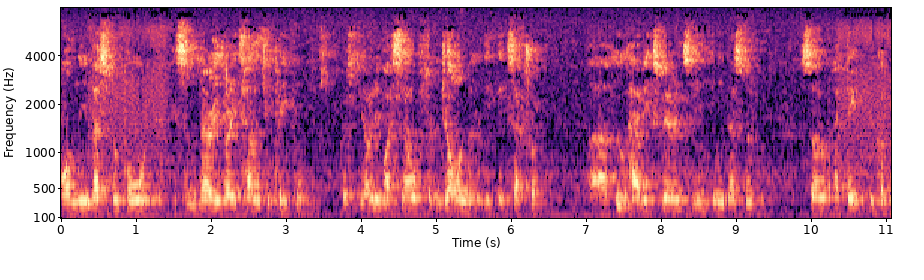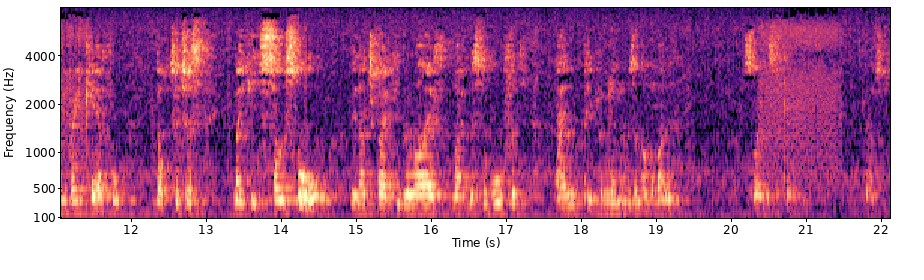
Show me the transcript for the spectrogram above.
on the investment board is some very, very talented people, only myself and John, etc., uh, who have experience in, in investment. So I think we've got to be very careful not to just make it so small in Ajbag you rely like Mr. Woodford and people are going to lose a lot of money. Sorry, Mr. Kate. Councillor.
